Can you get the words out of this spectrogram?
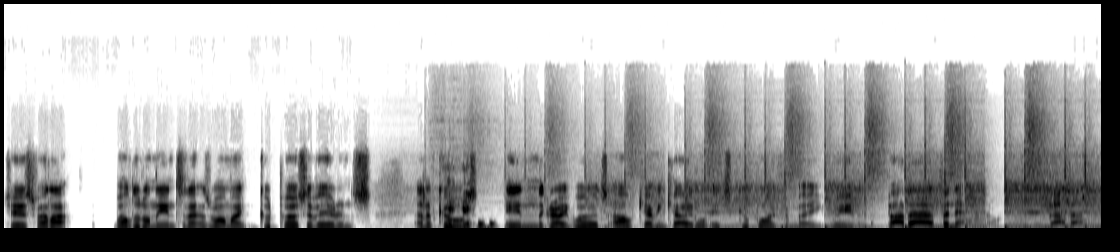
Cheers, fella. Well done on the internet as well, mate. Good perseverance. And of course, in the great words of Kevin Cadle, it's goodbye from me with bye bye for now. Bye bye.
